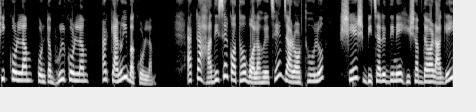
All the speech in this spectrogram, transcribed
ঠিক করলাম, কোনটা ভুল করলাম, আর কেনই বা করলাম। একটা হাদিসের কথাও বলা হয়েছে, যার অর্থ হল, শেষ বিচারের দিনে হিসাব দেওয়ার আগেই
